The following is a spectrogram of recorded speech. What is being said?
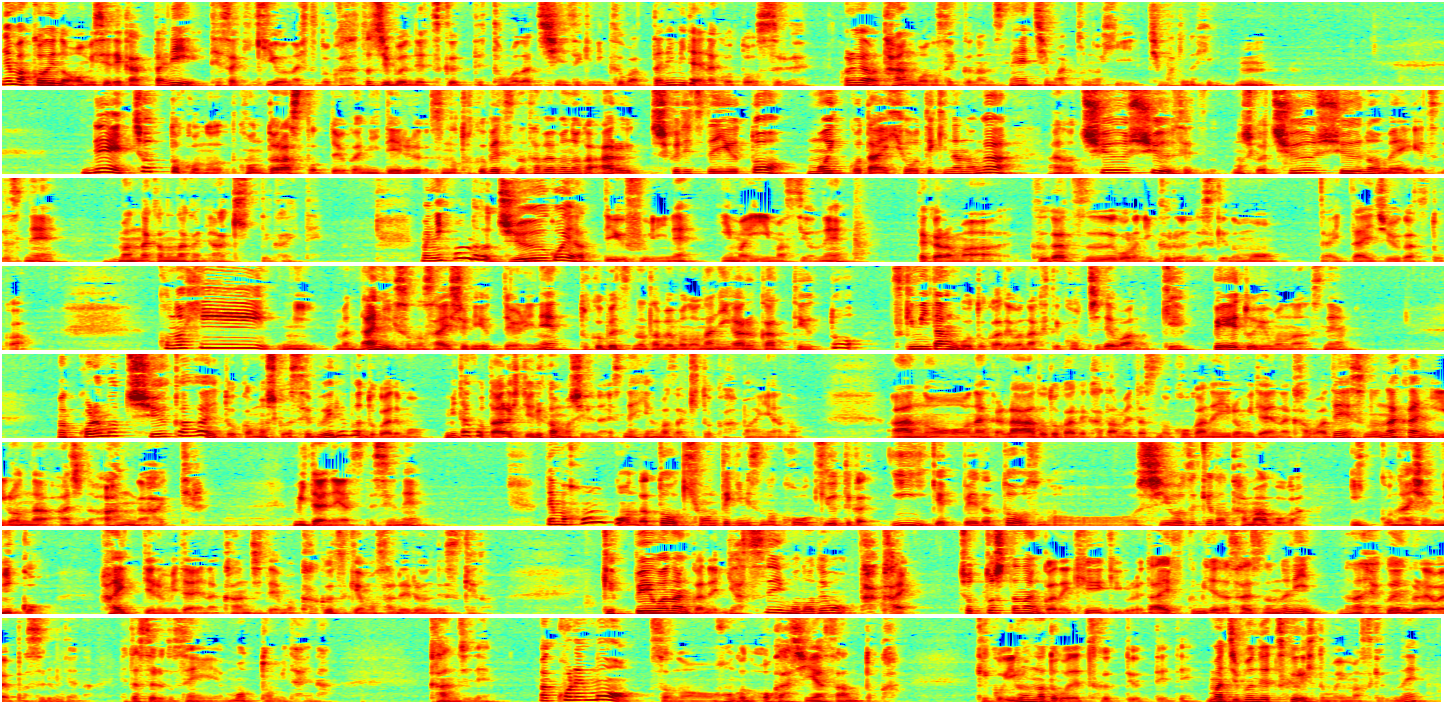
で、まあこういうのをお店で買ったり、手先器用な人とかだと自分で作って友達親戚に配ったりみたいなことをする。これが単語の節句なんですね。ちまきの日。ちまきの日？うん。で、ちょっとこのコントラストっていうか似てる、その特別な食べ物がある祝日で言うと、もう一個代表的なのが、あの、中秋節、もしくは中秋の名月ですね。真ん中の中に秋って書いて。まあ、日本だと十五夜っていう風にね、今言いますよね。だからまあ、9月頃に来るんですけども、だいたい10月とか。この日に、まあ、何その最初に言ったようにね、特別な食べ物何があるかっていうと、月見単語とかではなくて、こっちではあの月餅というものなんですね。まあ、これも中華街とかもしくはセブンイレブンとかでも見たことある人いるかもしれないですね。山崎とかパン屋の。あの、なんかラードとかで固めたその黄金色みたいな皮で、その中にいろんな味のあんが入ってる。みたいなやつですよね。でも、香港だと基本的にその高級っていうか、いい月餅だと、その、塩漬けの卵が1個ないしは2個入ってるみたいな感じで、まあ、格付けもされるんですけど。月餅はなんかね、安いものでも高い。ちょっとしたなんかね、ケーキぐらい、大福みたいなサイズなのに、700円ぐらいはやっぱするみたいな。下手すると1000円もっとみたいな感じで。まあこれも、その、香港のお菓子屋さんとか、結構いろんなとこで作って売っていて、まあ自分で作る人もいますけどね。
